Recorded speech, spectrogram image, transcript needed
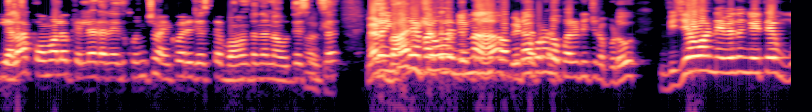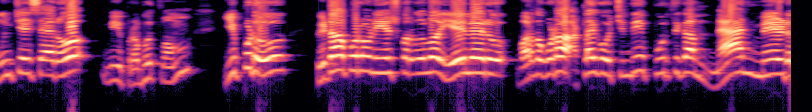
ఎలా కోమాలోకి వెళ్ళాడు అనేది కొంచెం ఎంక్వైరీ చేస్తే బాగుంటుందని నా ఉద్దేశం. సార్ మేడం నిన్న. పిఠాపురంలో పర్యటించినప్పుడు విజయవాడని ఏ విధంగా అయితే ముంచేశారో మీ ప్రభుత్వం ఇప్పుడు పిఠాపురం నియోజకవర్గంలో ఏలేరు వరద కూడా అట్లాగే వచ్చింది పూర్తిగా మ్యాన్ మేడ్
